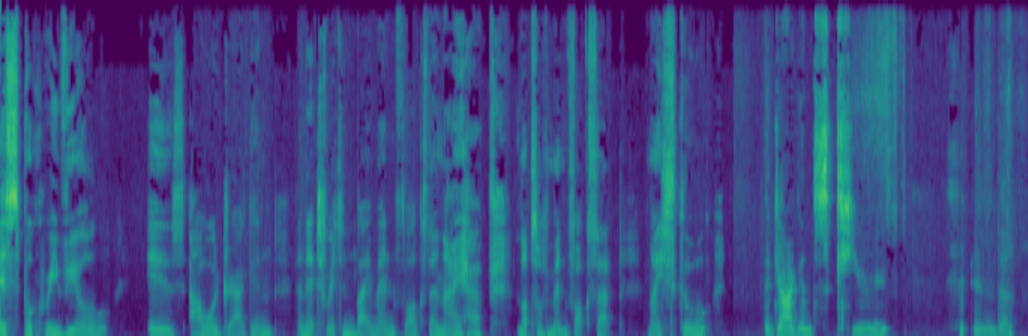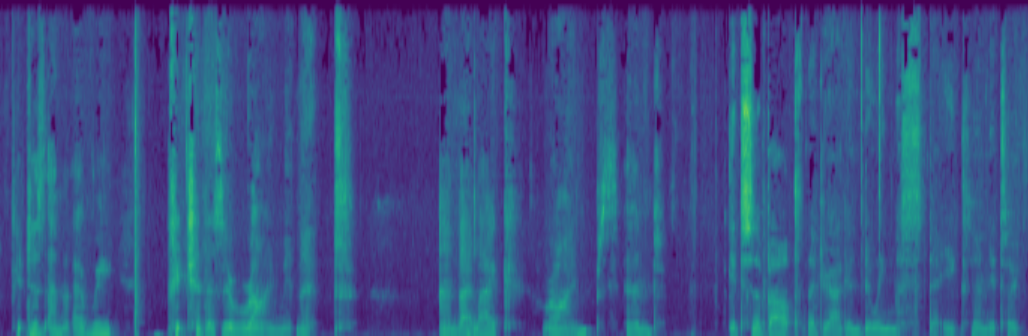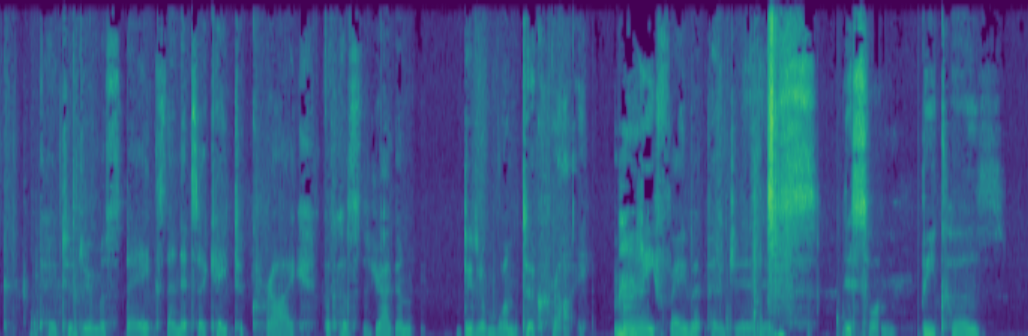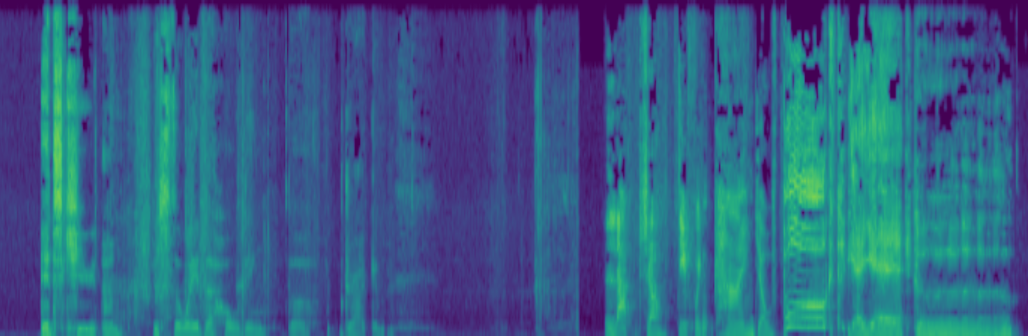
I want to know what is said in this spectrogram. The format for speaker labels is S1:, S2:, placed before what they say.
S1: This book review is Our Dragon and it's written by Mem Fox and I have lots of Mem Fox at my school. The dragon's cute in the pictures and every picture there's a rhyme in it. And I like rhymes and it's about the dragon doing mistakes and it's okay to do mistakes and it's okay to cry because the dragon didn't want to cry. My favorite page is this one because it's cute and just the way they're holding the dragon.
S2: Lots of different kinds of books. Yeah, yeah.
